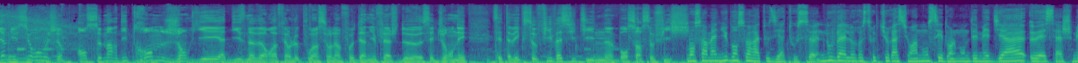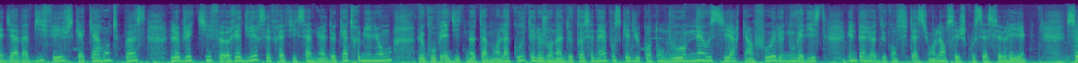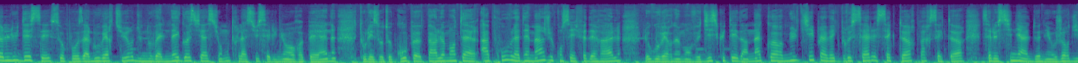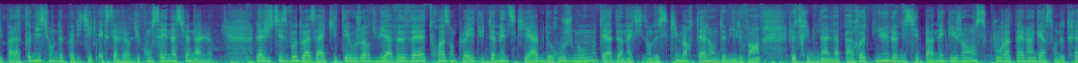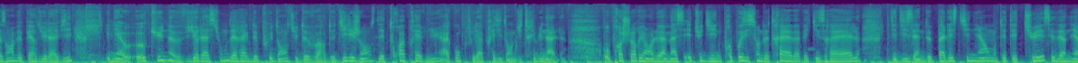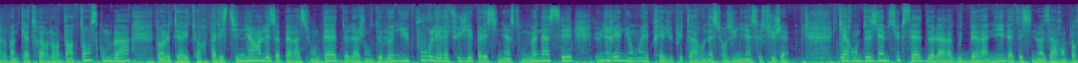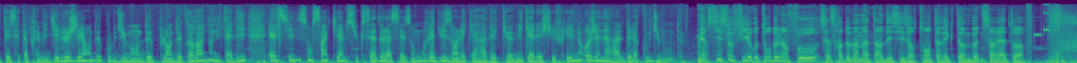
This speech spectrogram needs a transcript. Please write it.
bienvenue sur Rouge. En ce mardi 30 janvier à 19h, on va faire le point sur l'info. Dernier flash de cette journée, c'est avec Sophie Vassutine. Bonsoir Sophie. Bonsoir Manu, bonsoir à toutes et à tous. Nouvelle restructuration annoncée dans le monde des médias. ESH Média va biffer jusqu'à 40 postes. L'objectif, réduire ses frais fixes annuels de 4 millions. Le groupe édite notamment La Côte et le journal de Cossonay pour ce qui est du canton de Vaud, mais aussi Arc Info et le Nouvelliste. Une période de consultation lancée jusqu'au 16 février. Seul l'UDC s'oppose à l'ouverture d'une nouvelle négociation entre la Suisse et l'Union européenne. Tous les autres groupes parlementaires approuvent la démarche du Conseil fédéral. Le gouvernement veut discuter d'un accord multiple avec Bruxelles, secteur par secteur. C'est le signal donné aujourd'hui par la Commission de politique extérieure du Conseil national. La justice vaudoise a acquitté aujourd'hui à Vevey trois employés du domaine skiable de Rougemont, théâtre d'un accident de ski mortel en 2020. Le tribunal n'a pas retenu l'homicide par négligence. Pour rappel, un garçon de 13 ans avait perdu la vie. Il n'y a aucune violation des règles de prudence du devoir de diligence des trois prévenus, a conclu la présidente du tribunal. Au Proche-Orient, le Hamas étudie une proposition de trêve avec Israël. Des dizaines de Palestiniens ont été tués ces dernières 24 heures lors d'intenses combats dans le territoire palestinien. Les opérations d'aide de l'agence de l'ONU pour les réfugiés palestiniens sont menacées. Une réunion est prévue plus tard aux Nations Unies à ce sujet. 42e succès de la Ragout Berami. La Tessinoise a remporté cet après-midi le géant de Coupe du Monde de plan de Coronne en Italie. Elle signe son cinquième succès de la saison, réduisant l'écart avec Michael Schifrin au général de la Coupe du Monde. Merci Sophie, retour de l'info. Ça sera demain matin dès 6h30 avec Tom. Bonne soirée à toi.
